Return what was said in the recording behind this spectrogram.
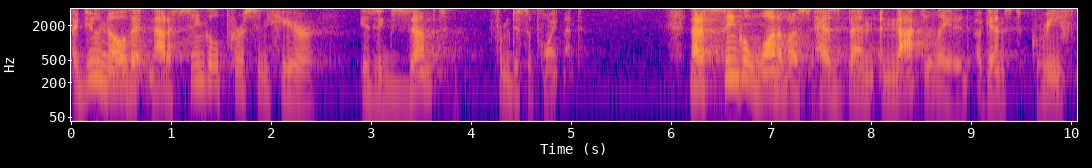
I do know that not a single person here is exempt from disappointment. Not a single one of us has been inoculated against grief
